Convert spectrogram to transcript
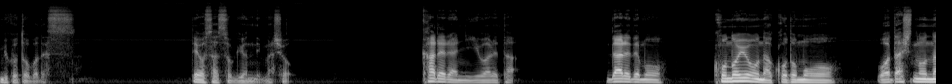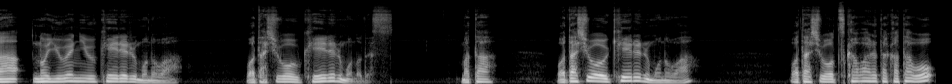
御言葉です。では早速読んでみましょう。彼らに言われた。誰でもこのような子供を私の名のゆえに受け入れる者は私を受け入れるものです。また、私を受け入れる者は、私を使われた方を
